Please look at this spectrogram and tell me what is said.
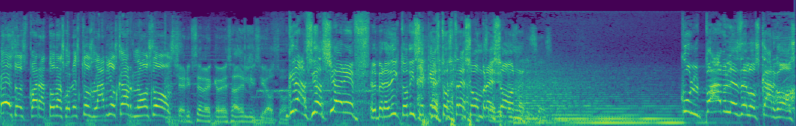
besos para todas con estos labios carnosos. El sheriff se ve que besa delicioso. Gracias, sheriff. El veredicto dice que estos tres hombres son culpables de los cargos.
